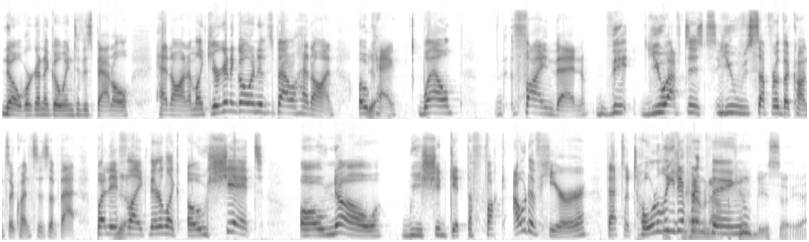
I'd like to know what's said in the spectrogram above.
no, we're gonna go into this battle head on. I'm like, you're gonna go into this battle head on. Okay, well, fine then. The, you have to, you suffer the consequences of that. But if Yeah. like they're like, oh shit. Oh no, we should get the fuck out of here. That's a totally different thing. to do so, yeah.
